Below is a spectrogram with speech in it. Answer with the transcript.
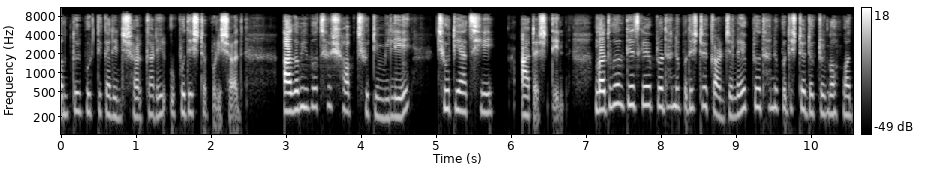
অন্তর্বর্তীকালীন সরকারের উপদেষ্টা পরিষদ। আগামী বছর সব ছুটি মিলিয়ে ছুটি আছে আটাশ দিন। গতকাল তেজগাঁওয়ে প্রধান উপদেষ্টার কার্যালয়ে প্রধান উপদেষ্টা ড মোহাম্মদ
